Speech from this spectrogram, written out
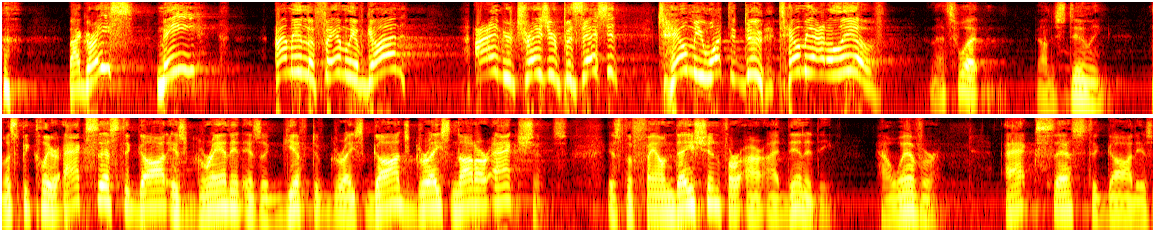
By grace? Me? I'm in the family of God? I am your treasured possession? Tell me what to do. Tell me how to live. And that's what God is doing. Let's be clear. Access to God is granted as a gift of grace. God's grace, not our actions, is the foundation for our identity. However, access to God is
